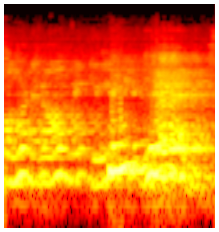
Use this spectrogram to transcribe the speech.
Mohan Ram की जय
